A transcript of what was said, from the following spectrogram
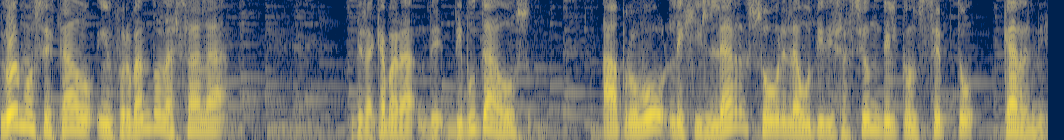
Lo hemos estado informando, la sala de la Cámara de Diputados aprobó legislar sobre la utilización del concepto carne.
